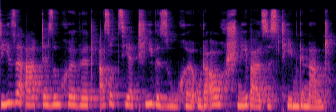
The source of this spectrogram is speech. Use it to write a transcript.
Diese Art der Suche wird assoziative Suche oder auch Schneeballsystem genannt.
